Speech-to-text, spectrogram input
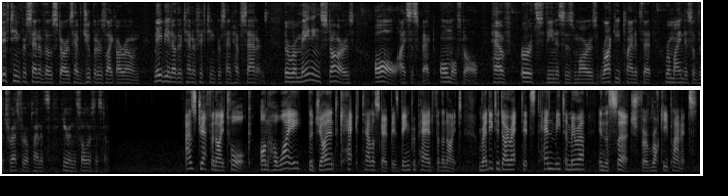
15% of those stars have Jupiters like our own. Maybe another 10 or 15% have Saturns. The remaining stars, all, I suspect, almost all, have Earths, Venuses, Mars, rocky planets that remind us of the terrestrial planets here in the solar system. As Geoff and I talk, on Hawaii, the giant Keck telescope is being prepared for the night, ready to direct its 10 meter mirror in the search for rocky planets.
